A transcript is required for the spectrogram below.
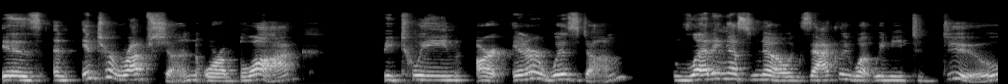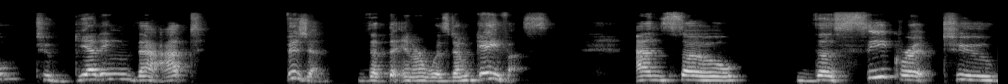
is an interruption or a block between our inner wisdom letting us know exactly what we need to do to getting that vision that the inner wisdom gave us. And so the secret to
